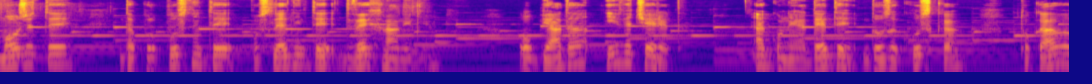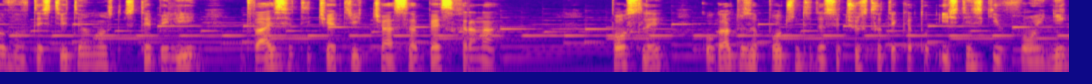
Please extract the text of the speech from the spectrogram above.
можете да пропуснете последните две хранения – обяда и вечерята. Ако не ядете до закуска, тогава в действителност сте били 24 часа без храна. После, когато започнете да се чувствате като истински войник,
